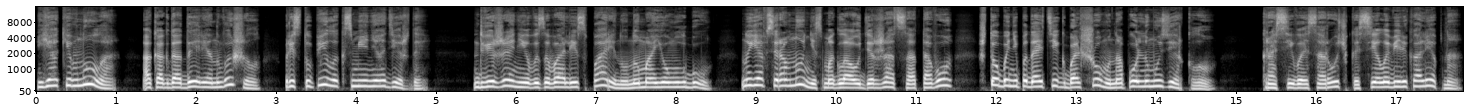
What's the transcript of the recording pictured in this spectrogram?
Я кивнула, а когда Делиан вышел, приступила к смене одежды. Движения вызывали испарину на моем лбу, но я все равно не смогла удержаться от того, чтобы не подойти к большому напольному зеркалу. Красивая сорочка села великолепно.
